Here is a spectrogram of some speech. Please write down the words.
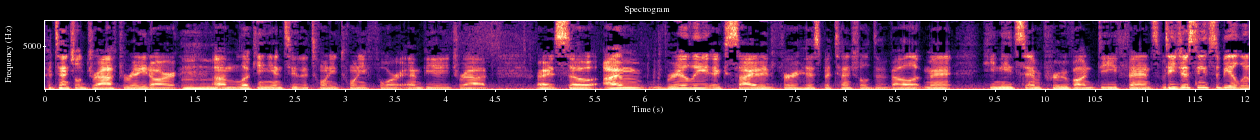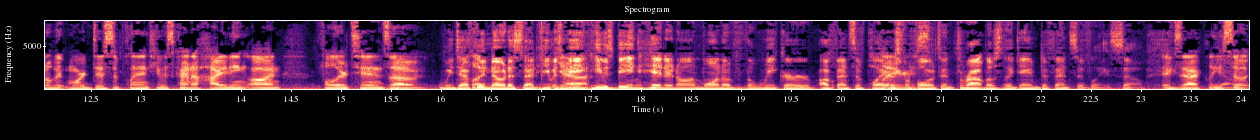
potential draft radar mm-hmm. um, looking into the 2024 NBA draft. Right, so I'm really excited for his potential development. He needs to improve on defense. He just needs to be a little bit more disciplined. He was kind of hiding on Fullerton's. Uh, we definitely noticed that he was yeah. being he was being hidden on one of the weaker offensive players, players, for Fullerton throughout most of the game defensively. So exactly. Yeah. So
